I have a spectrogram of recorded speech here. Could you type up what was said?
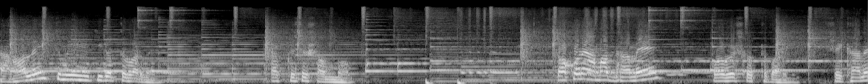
তাহলেই তুমি কি করতে পারবে? সবকিছু সম্ভব। তখন আমার ধামে প্রবেশ করতে পারবে। সেখানে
